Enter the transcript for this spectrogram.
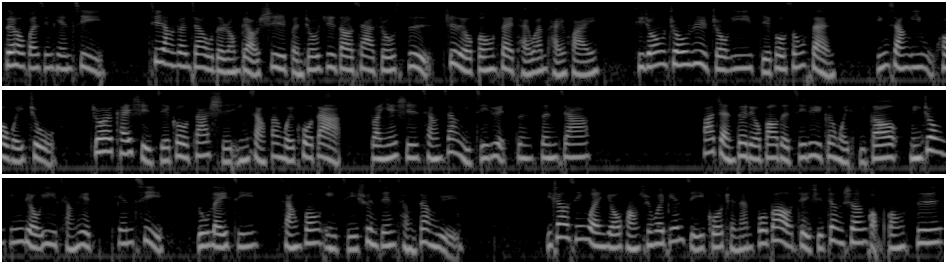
最后关心天气，气象专家吴德荣表示，本周日到下周四，滞留风在台湾徘徊，其中周日、周一结构松散，影响以午后为主；周二开始结构扎实，影响范围扩大，短延时强降雨几率增增加，发展对流包的几率更为提高，民众应留意强烈天气，如雷击、强风以及瞬间强降雨。以上新闻由黄勋威编辑，郭晨南播报。这里是正声广播公司。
